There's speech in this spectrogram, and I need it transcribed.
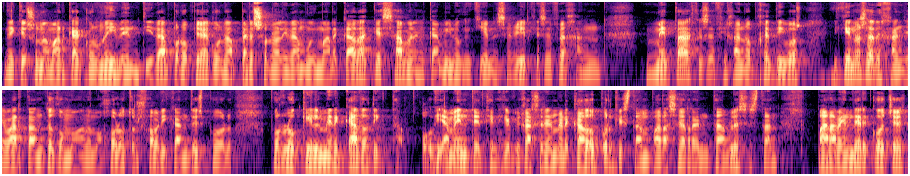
de que es una marca con una identidad propia, con una personalidad muy marcada, que saben el camino que quieren seguir, que se fijan metas, que se fijan objetivos y que no se dejan llevar tanto como a lo mejor otros fabricantes por, por lo que el mercado dicta. Obviamente tiene que fijarse en el mercado porque están para ser rentables, están para vender coches,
